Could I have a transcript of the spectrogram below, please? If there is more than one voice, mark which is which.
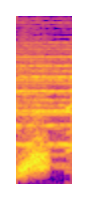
Speaker 1: Yeah.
